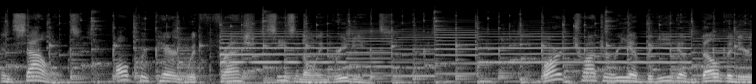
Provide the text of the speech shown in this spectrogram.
and salads, all prepared with fresh, seasonal ingredients. Bar Trattoria Baita Belvedere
